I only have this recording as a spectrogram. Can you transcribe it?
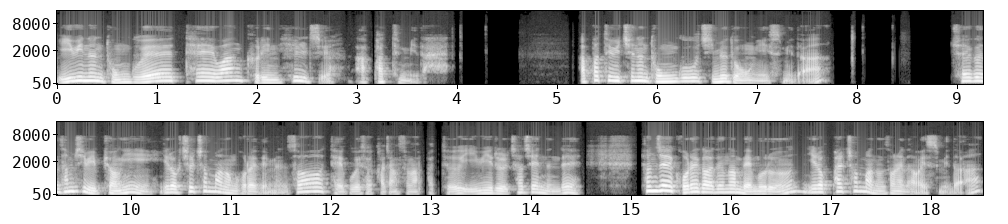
2위는 동구의 태왕 그린 힐즈 아파트입니다. 아파트 위치는 동구 지묘동에 있습니다. 최근 32평이 1억 7천만 원 거래되면서 대구에서 가장 싼 아파트 2위를 차지했는데 현재 거래 가능한 매물은 1억 8천만 원 선에 나와 있습니다.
